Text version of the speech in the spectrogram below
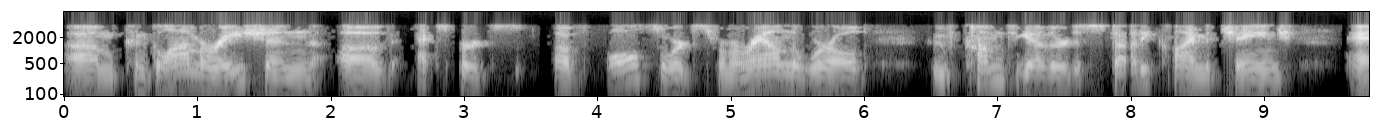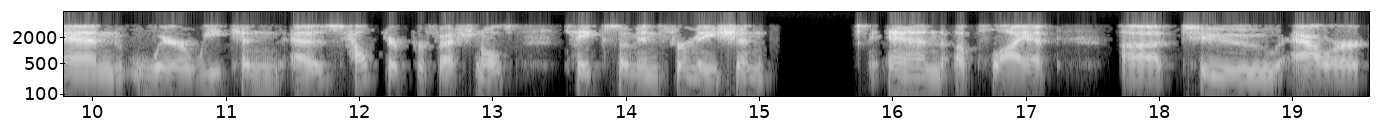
um, conglomeration of experts of all sorts from around the world who've come together to study climate change and where we can, as healthcare professionals, take some information and apply it uh, to our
